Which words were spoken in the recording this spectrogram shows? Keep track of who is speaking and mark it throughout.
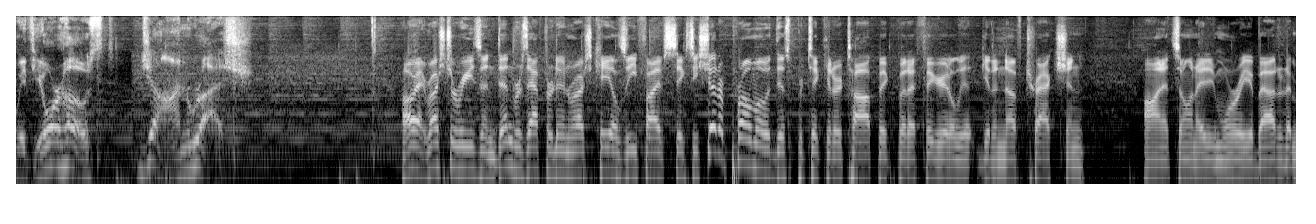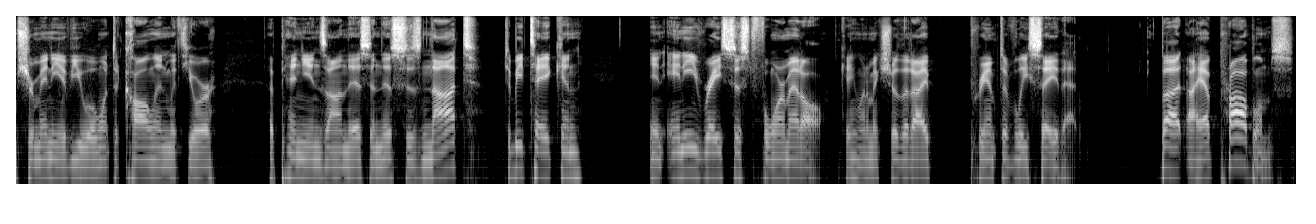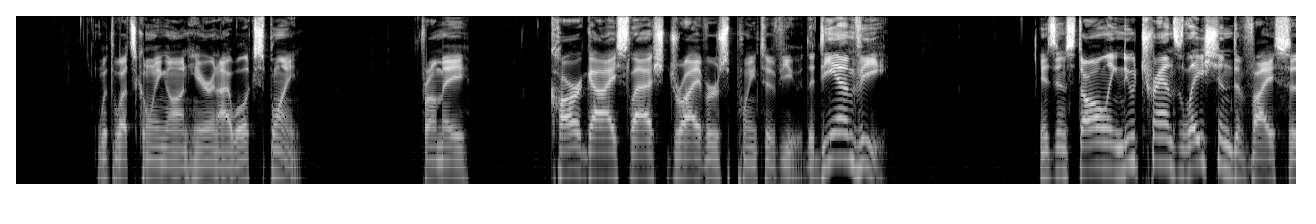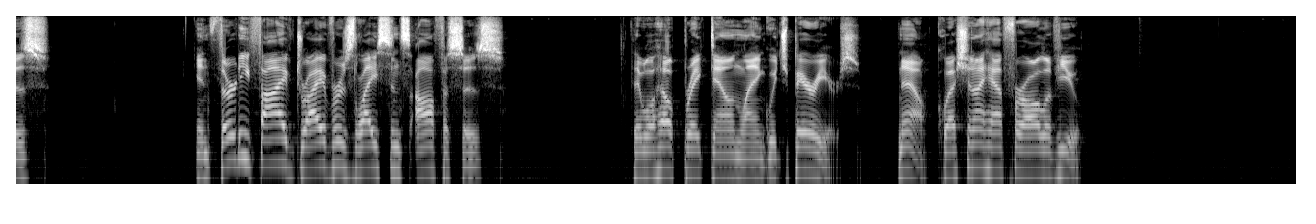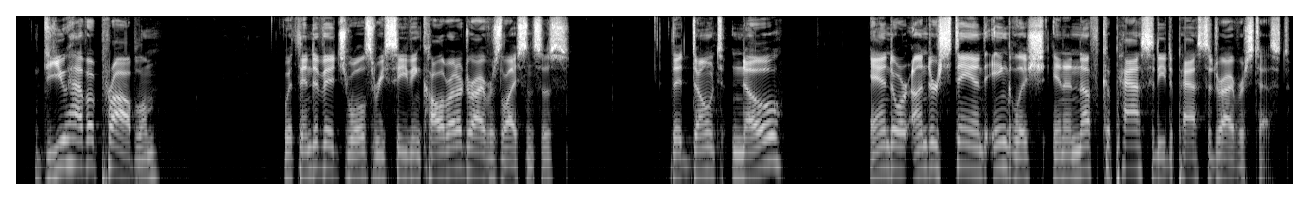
Speaker 1: With your host, John Rush.
Speaker 2: All right, Rush to Reason, Denver's Afternoon Rush, KLZ 560. Should have promoted this particular topic, but I figured it'll get enough traction on its own. I didn't worry about it. I'm sure many of you will want to call in with your opinions on this, and this is not to be taken in any racist form at all. Okay, I want to make sure that I preemptively say that. But I have problems with what's going on here, and I will explain from a car guy slash driver's point of view. The DMV is installing new translation devices in 35 driver's license offices that will help break down language barriers. Now, question I have for all of you Do you have a problem with individuals receiving Colorado driver's licenses that don't know and or understand English in enough capacity to pass the driver's test.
